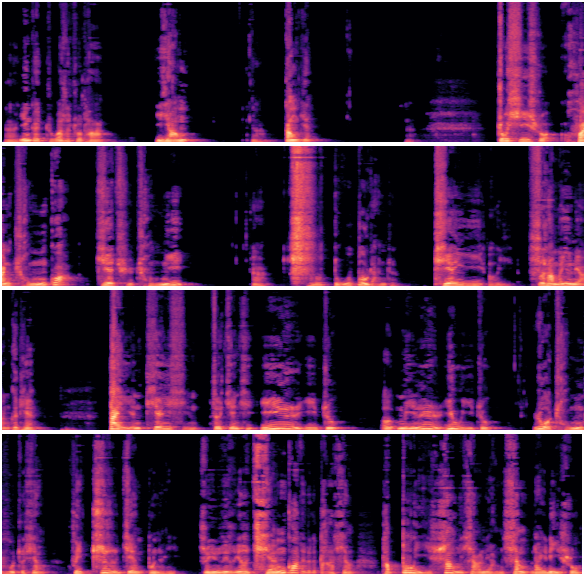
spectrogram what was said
啊，应该主要是说它阳啊刚健。啊朱熹说：“凡重卦。”皆取从义，啊，此独不然者，天一而已。世上没有两个天，但言天行，则见其一日一周，而明日又一周。若重复之象，非自见不能也。所以，就是要乾卦的这个大象，它不以上下两象来立说，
